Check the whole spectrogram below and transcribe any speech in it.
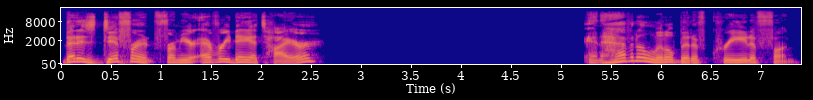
that is different from your everyday attire and having a little bit of creative fun.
